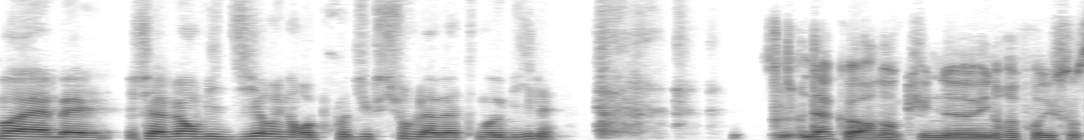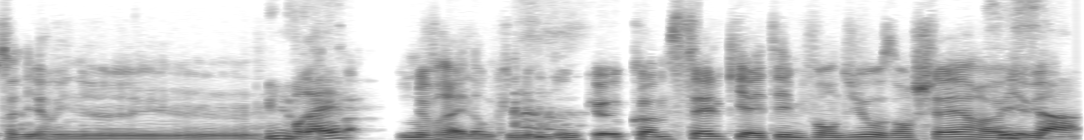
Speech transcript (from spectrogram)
Ouais, ben, j'avais envie de dire une reproduction de la Batmobile. D'accord, donc une, une reproduction, c'est-à-dire une, une, Une vraie. une vraie, donc, une- donc euh, comme celle qui a été vendue aux enchères, euh, il y avait un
